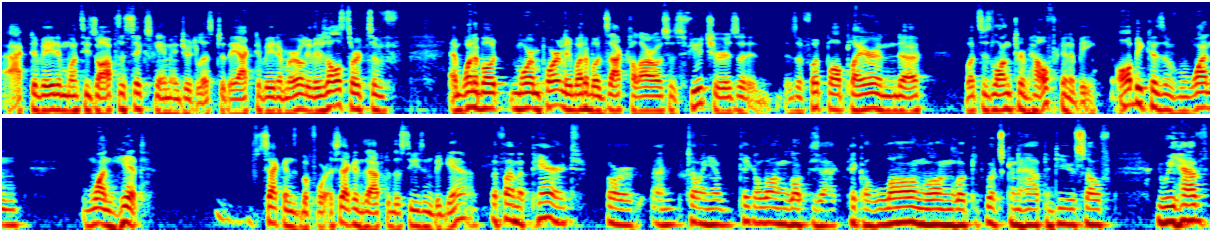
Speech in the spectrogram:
activate him once he's off the six-game injured list? Do they activate him early? There's all sorts of, and what about more importantly, what about Zach Collaros' future as a as a football player, and uh, what's his long-term health going to be? All because of one one hit seconds before seconds after the season began. If I'm a parent or I'm telling him, take a long look, Zach. Take a long, long look at what's going to happen to yourself. We have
